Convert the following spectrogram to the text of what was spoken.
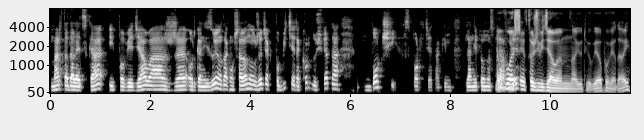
Marta Dalecka i powiedziała, że organizują taką szaloną rzecz jak pobicie rekordu świata w bocci, w sporcie takim dla niepełnosprawnych. No właśnie coś widziałem na YouTubie, opowiadaj.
